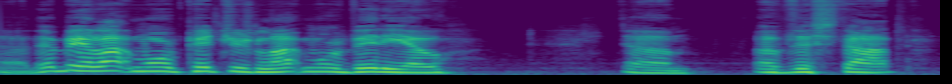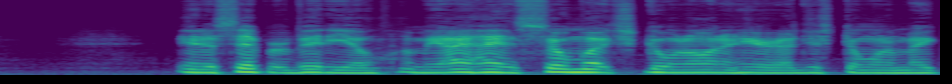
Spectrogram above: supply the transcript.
Uh, there'll be a lot more pictures, a lot more video um, of this stop in a separate video. I mean, I had so much going on in here, I just don't want to make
